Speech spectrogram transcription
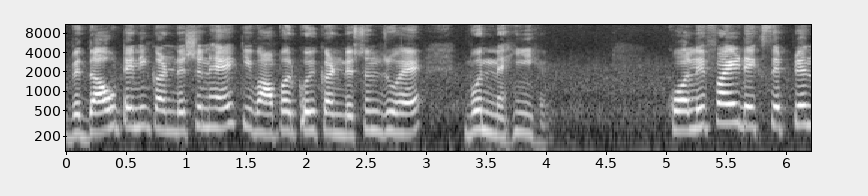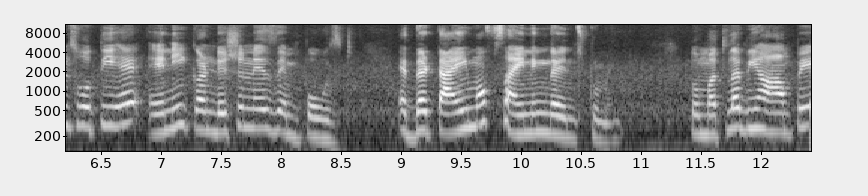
विदाउट एनी कंडीशन है कि वहाँ पर कोई कंडीशन जो है, वो नहीं है। क्वालिफाइड एक्सेप्टेंस होती है any condition is impose at the time of signing the instrument तो मतलब यहाँ पे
